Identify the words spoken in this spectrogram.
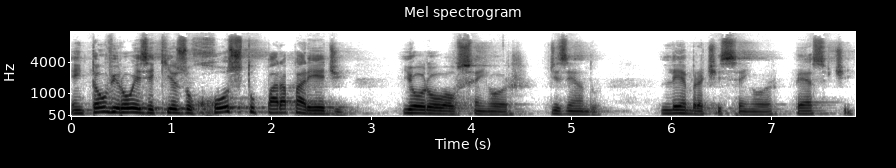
Então virou Ezequias o rosto para a parede e orou ao Senhor, dizendo: Lembra-te, Senhor, peço-te,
